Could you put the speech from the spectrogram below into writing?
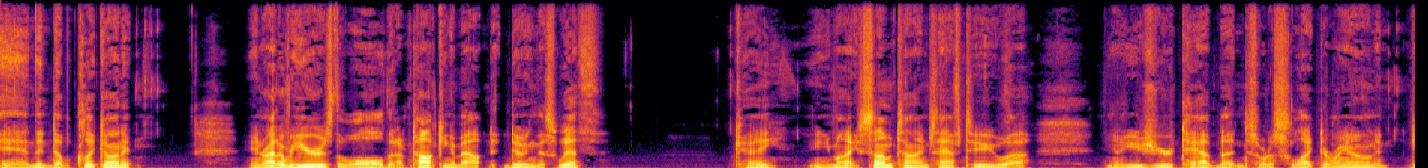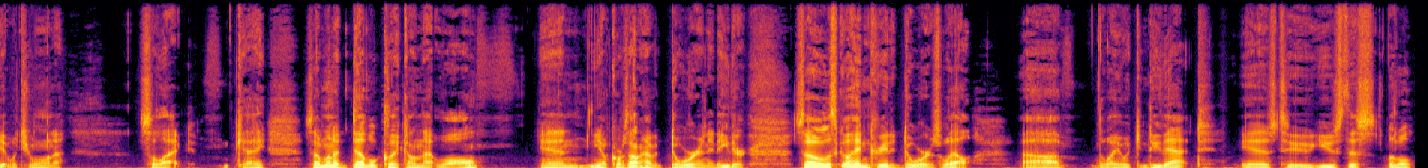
And then double click on it. And right over here is the wall that I'm talking about doing this with. Okay. You might sometimes have to uh, you know, use your tab button to sort of select around and get what you want to select. Okay, so I'm going to double click on that wall. And, you know, of course, I don't have a door in it either. So let's go ahead and create a door as well. Uh, the way we can do that is to use this little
